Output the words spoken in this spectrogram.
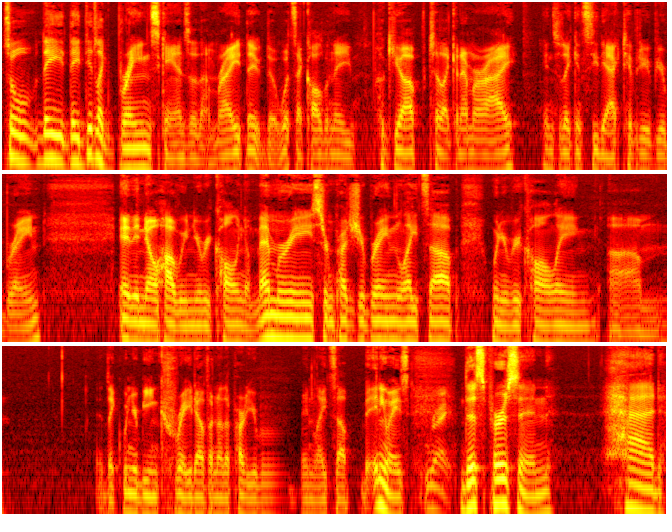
so they they did like brain scans of them right they what's that called when they hook you up to like an mri and so they can see the activity of your brain and they know how when you're recalling a memory, certain parts of your brain lights up. When you're recalling, um, like when you're being creative, another part of your brain lights up. But anyways, right. This person had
